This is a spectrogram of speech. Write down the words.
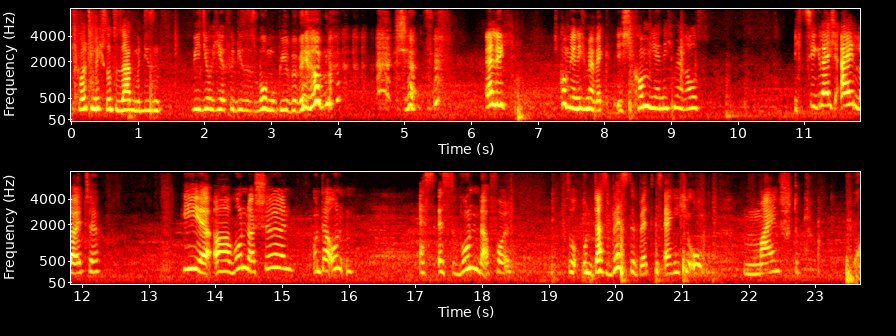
Ich wollte mich sozusagen mit diesem Video hier für dieses Wohnmobil bewerben. Schatz. Ehrlich, ich komme hier nicht mehr weg. Ich komme hier nicht mehr raus. Ich ziehe gleich ein, Leute. Hier, oh, wunderschön. Und da unten. Es ist wundervoll. So, und das beste Bett ist eigentlich hier oben. Mein Stück. Oh.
